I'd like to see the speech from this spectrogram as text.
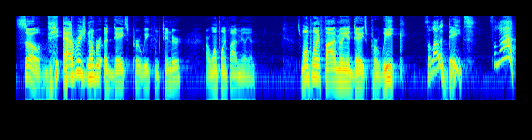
So, the average number of dates per week from Tinder are 1.5 million. It's 1.5 million dates per week. It's a lot of dates. It's a lot.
